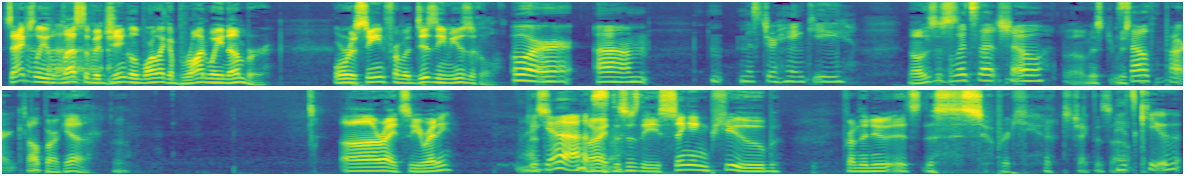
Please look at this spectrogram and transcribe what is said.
It's actually less of a jingle, more like a Broadway number or a scene from a Disney musical. Or um, Mr. Hanky. No, this is uh, What's that show? Mr. Mr. South Park. South Park, yeah. All right, so you ready? I guess. All right, this is the singing pube from the new. It's this is super cute. Check this out. It's cute.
